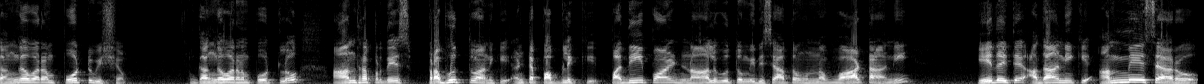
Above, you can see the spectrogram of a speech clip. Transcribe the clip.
గంగవరం పోర్టు విషయం. గంగవరం పోర్టులో ఆంధ్రప్రదేశ్ ప్రభుత్వానికి అంటే పబ్లిక్కి పది పాయింట్ నాలుగు తొమ్మిది శాతం ఉన్న వాటాని ఏదైతే అదానికి అమ్మేశారో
